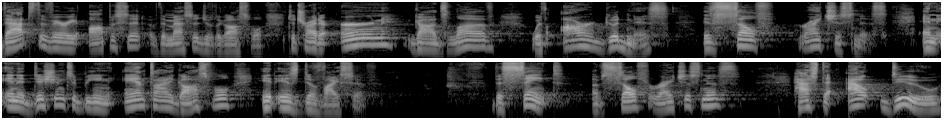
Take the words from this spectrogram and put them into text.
that's the very opposite of the message of the gospel. To try to earn God's love with our goodness is self righteousness. And in addition to being anti gospel, it is divisive. The saint of self righteousness has to outdo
